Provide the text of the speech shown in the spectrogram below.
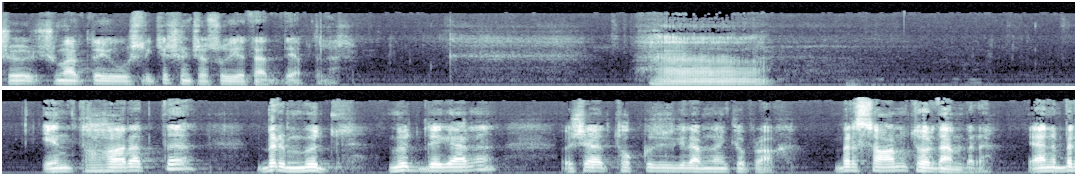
shu 3 marta yuvishlikka shuncha suv yetadi, deyaptilar. Endi tahoratda bir mud, mud degani o'sha 900 grammdan ko'proq. Bir soni 4 dan biri. Ya'ni 1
